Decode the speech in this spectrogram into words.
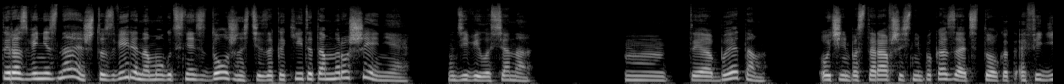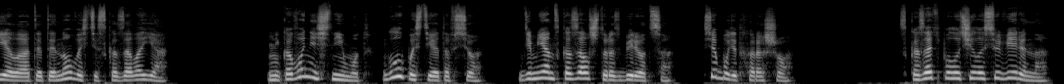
Ты разве не знаешь, что Зверина могут снять с должности за какие-то там нарушения?» – удивилась она. «Ммм, ты об этом?» Очень постаравшись не показать то, как офигела от этой новости, сказала я. «Никого не снимут. Глупости это все. Демьян сказал, что разберется. Все будет хорошо». Сказать получилось уверенно.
